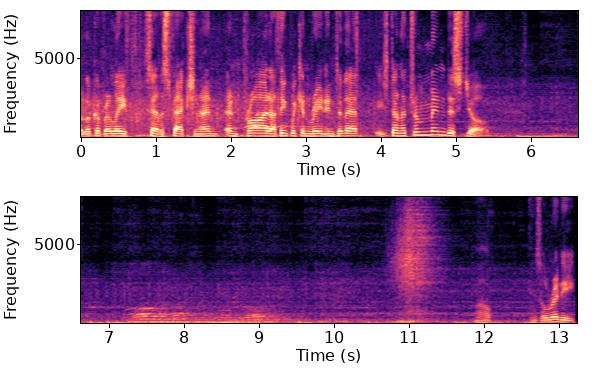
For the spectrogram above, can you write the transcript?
a look of relief, satisfaction, and, and pride, I think we can read into that. He's done a tremendous job. Well, he's already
